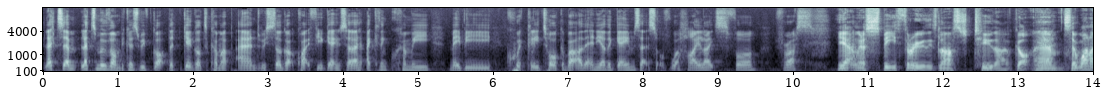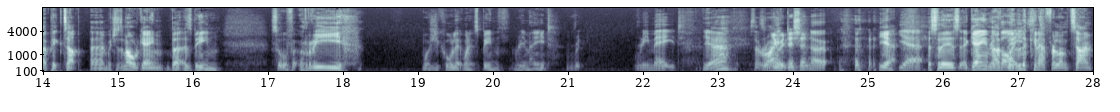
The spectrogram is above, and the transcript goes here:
let's um let's move on because we've got the giggle to come up, and we've still got quite a few games. So I, I think can we maybe quickly talk about are there any other games that sort of were highlights for for us? Yeah, I'm going to speed through these last two that I've got. Yeah. Um, so one I picked up, um, which is an old game, but has been sort of re. What do you call it when it's been remade? Re- remade. Yeah, is that It's a right? new edition? No, Yeah. Yeah. So there's a game that I've been looking at for a long time.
